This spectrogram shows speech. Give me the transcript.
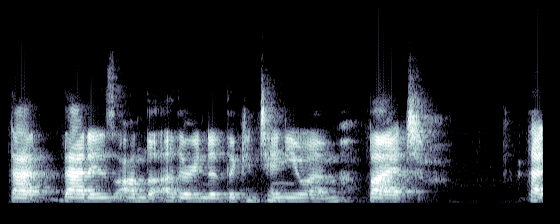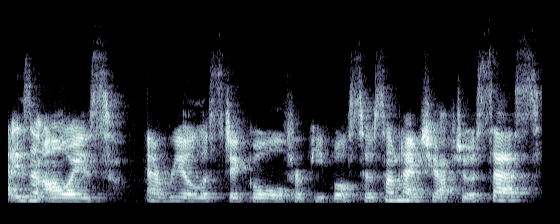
that that is on the other end of the continuum but that isn't always a realistic goal for people so sometimes you have to assess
